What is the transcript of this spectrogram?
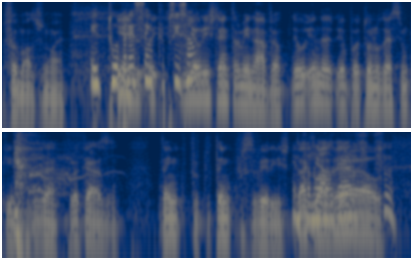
famosos, não é? E tu apareces em que posição? E a lista é interminável. Eu ainda eu estou no 15 lugar, por acaso. Tenho que, tenho que perceber isto. Então, Está aqui a Adele.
